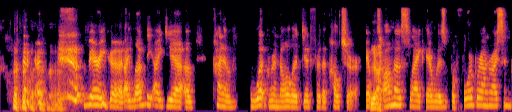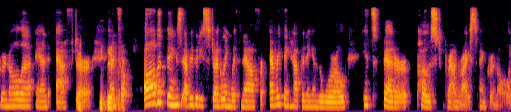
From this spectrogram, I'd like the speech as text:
Very good. I love the idea of kind of what granola did for the culture. It yeah. was almost like there was before brown rice and granola and after. yeah. And for all the things everybody's struggling with now, for everything happening in the world, it's better post brown rice and granola.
